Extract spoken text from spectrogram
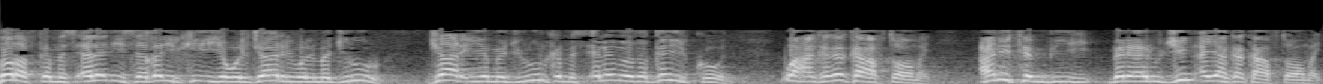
darafka mas'aladiisa kayrkii iyo waljaari walmajruur jaar iyo majruurka mas'aladooda kayrkood waxaan kaga kaaftoomay. Cani tambiihi baraarujin ayaan ka kaaftoomay.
